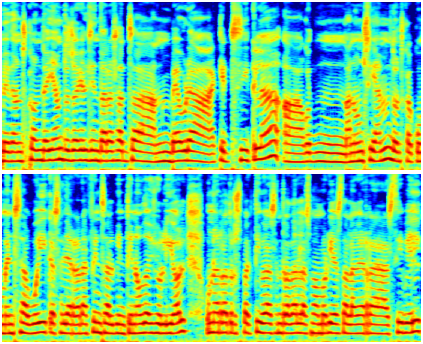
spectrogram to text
Bé, doncs com dèiem, tots aquells interessats en veure aquest cicle, eh, anunciem doncs, que comença avui que s'allargarà fins al 29 de juliol una retrospectiva centrada en les memòries de la Guerra Civil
